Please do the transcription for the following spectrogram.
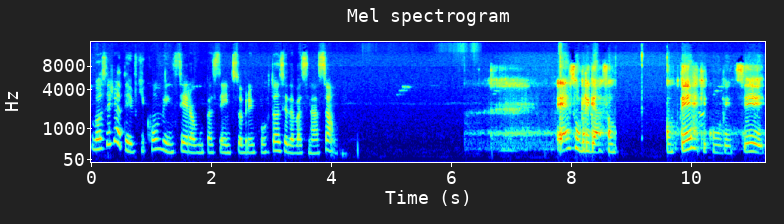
Você já teve que convencer algum paciente sobre a importância da vacinação? Essa obrigação ter que convencer,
